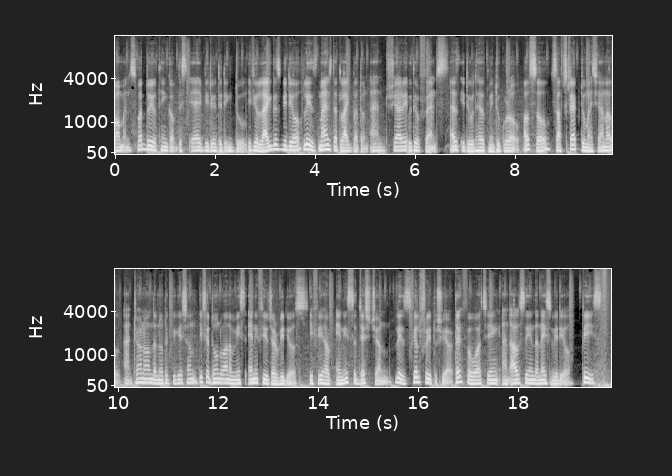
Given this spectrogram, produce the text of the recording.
comments what do you think of this AI video editing tool. If you like this video please smash that like button and share it with your friends as it will help me to grow. Also subscribe to my channel and turn on the notification if you don't want to miss any future videos. If you have any suggestion, please feel free to share. Thanks for watching and I'll see you in the next video. Peace.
